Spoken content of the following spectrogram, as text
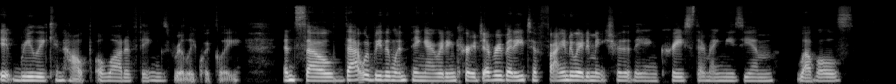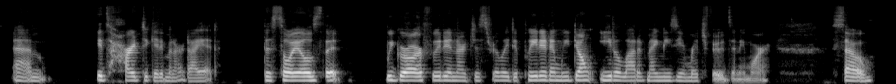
it really can help a lot of things really quickly. And so that would be the one thing I would encourage everybody to find a way to make sure that they increase their magnesium levels. Um, it's hard to get them in our diet. The soils that we grow our food in are just really depleted, and we don't eat a lot of magnesium rich foods anymore. So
